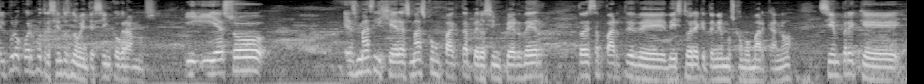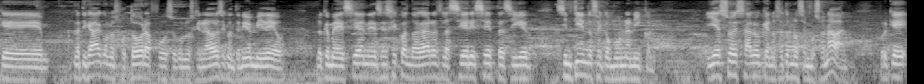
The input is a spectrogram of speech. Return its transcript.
El puro cuerpo 395 gramos. Y, y eso es más ligera, es más compacta, pero sin perder toda esa parte de, historia que tenemos como marca, ¿no? Siempre que, que platicaba con los fotógrafos o con los generadores de contenido en video, lo que me decían es, es que cuando agarras la serie Z sigue sintiéndose como una Nikon. Y eso es algo que a nosotros nos emocionaban, porque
